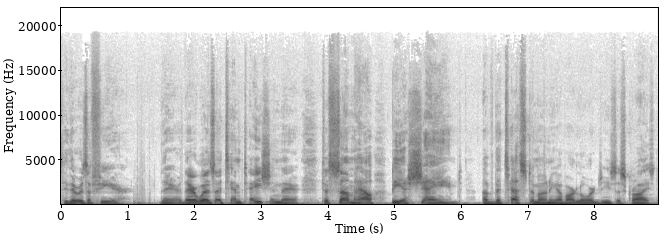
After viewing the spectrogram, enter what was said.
See, there was a fear there. There was a temptation there to somehow be ashamed of the testimony of our Lord Jesus Christ.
